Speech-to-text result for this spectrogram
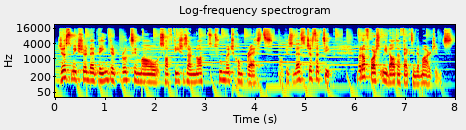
Just make sure that the interproximal soft tissues are not too much compressed okay? So that's just a tip. But of course without affecting the margins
